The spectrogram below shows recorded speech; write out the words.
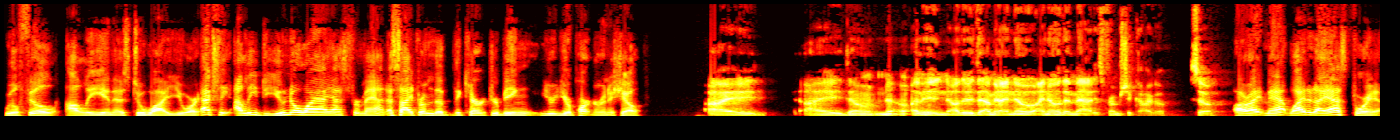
we'll fill Ali in as to why you are actually Ali. Do you know why I asked for Matt aside from the, the character being your, your partner in a show? I, I don't know. I mean, other than, I mean, I know, I know that Matt is from Chicago. So, all right, Matt, why did I ask for you?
